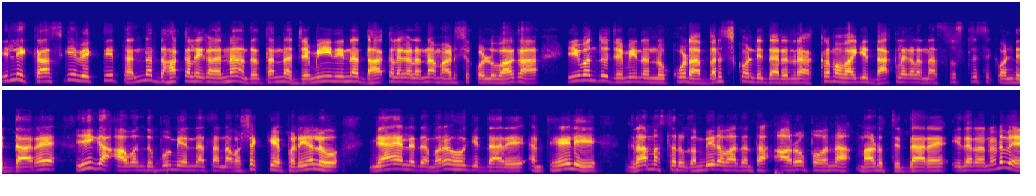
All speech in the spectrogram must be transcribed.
ಇಲ್ಲಿ ಖಾಸಗಿ ವ್ಯಕ್ತಿ ತನ್ನ ದಾಖಲೆಗಳನ್ನ ಅಂದ್ರೆ ತನ್ನ ಜಮೀನಿನ ದಾಖಲೆಗಳನ್ನ ಮಾಡಿಸಿಕೊಳ್ಳುವಾಗ ಈ ಒಂದು ಜಮೀನನ್ನು ಕೂಡ ಬರೆಸಿಕೊಂಡಿದ್ದಾರೆ ಅಂದ್ರೆ ಅಕ್ರಮವಾಗಿ ದಾಖಲೆಗಳನ್ನ ಸೃಷ್ಟಿಸಿಕೊಂಡಿದ್ದಾರೆ. ಈಗ ಆ ಒಂದು ಭೂಮಿಯನ್ನ ತನ್ನ ವಶಕ್ಕೆ ಪಡೆಯಲು ನ್ಯಾಯಾಲಯದ ಮೊರೆ ಹೋಗಿದ್ದಾರೆ ಅಂತ ಹೇಳಿ ಗ್ರಾಮಸ್ಥರು ಗಂಭೀರವಾದಂತಹ ಆರೋಪವನ್ನ ಮಾಡುತ್ತಿದ್ದಾರೆ. ಇದರ ನಡುವೆ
